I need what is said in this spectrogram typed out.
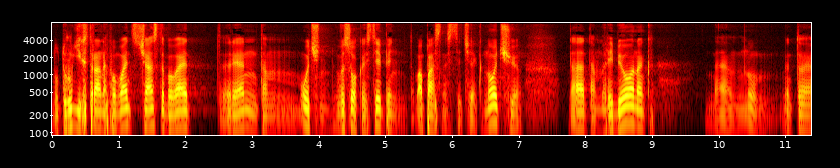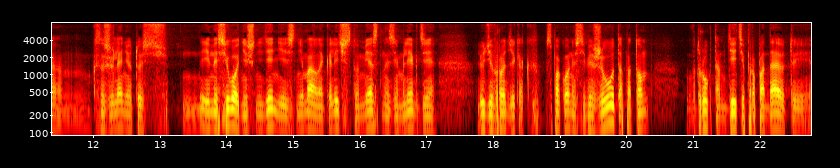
ну, других странах побывать, часто бывает реально там очень высокая степень там, опасности. Человек ночью, да, там ребенок. Да, ну, это, к сожалению, то есть и на сегодняшний день есть немалое количество мест на Земле, где люди вроде как спокойно себе живут, а потом вдруг там дети пропадают и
